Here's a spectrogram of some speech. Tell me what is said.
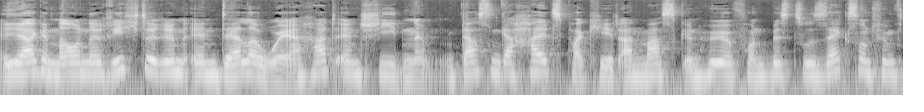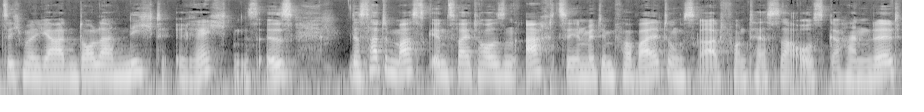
Ja, genau. Eine Richterin in Delaware hat entschieden, dass ein Gehaltspaket an Musk in Höhe von bis zu 56 Milliarden Dollar nicht rechtens ist. Das hatte Musk in 2018 mit dem Verwaltungsrat von Tesla ausgehandelt.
